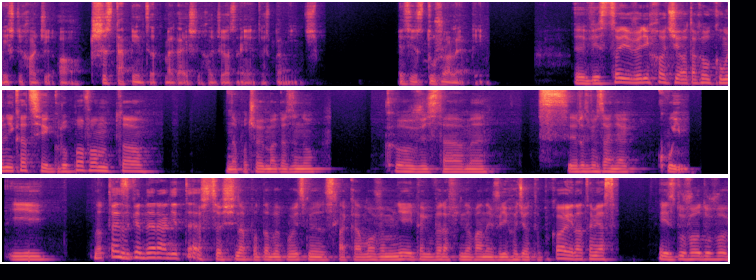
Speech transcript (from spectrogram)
Jeśli chodzi o 300-500 MB, jeśli chodzi o zajętość pamięci. Więc jest dużo lepiej. Wiesz co, jeżeli chodzi o taką komunikację grupową, to na potrzeby magazynu korzystamy z rozwiązania Quip. I no to jest generalnie też coś na podobę powiedzmy Slacka, może mniej tak wyrafinowane, jeżeli chodzi o te pokoje, natomiast jest dużo, dużo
